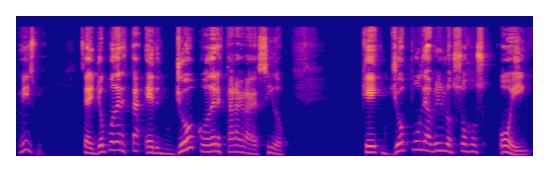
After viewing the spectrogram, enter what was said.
mismo. O sea, yo poder estar, el yo poder estar agradecido que yo pude abrir los ojos hoy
